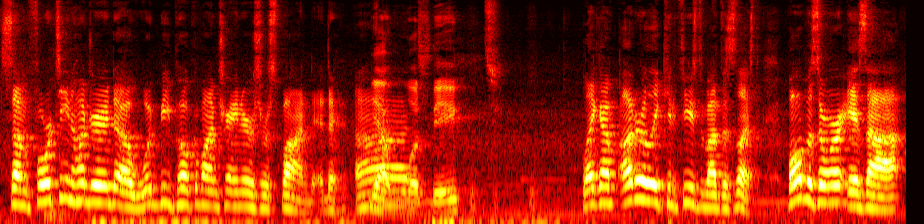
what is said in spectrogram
Some 1,400 uh, would-be Pokemon trainers responded. Uh, yeah, would be. Like I'm utterly confused about this list. Bulbasaur is uh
